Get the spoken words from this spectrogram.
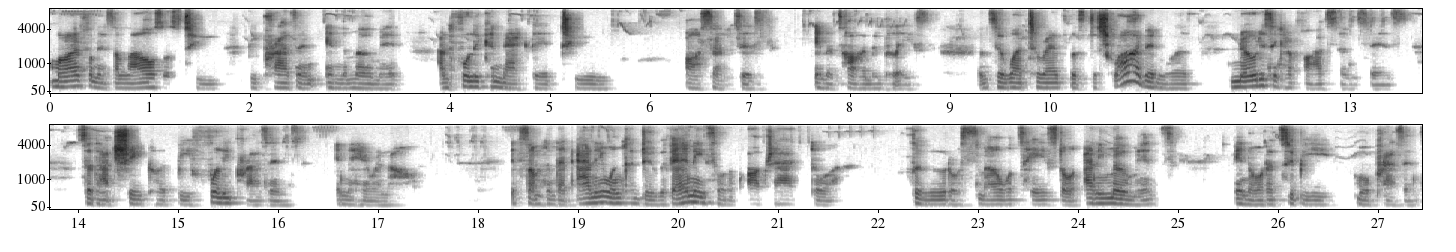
mindfulness allows us to be present in the moment and fully connected to our senses in a time and place. And so, what Theres was describing was noticing her five senses so that she could be fully present in the here and now. It's something that anyone can do with any sort of object or food or smell or taste or any moment in order to be more present.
